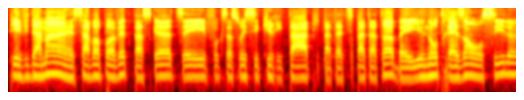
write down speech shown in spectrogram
Puis évidemment, euh, ça va pas vite parce que, tu sais, il faut que ça soit sécuritaire, puis patati patata. Ben, il y a une autre raison aussi, là,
